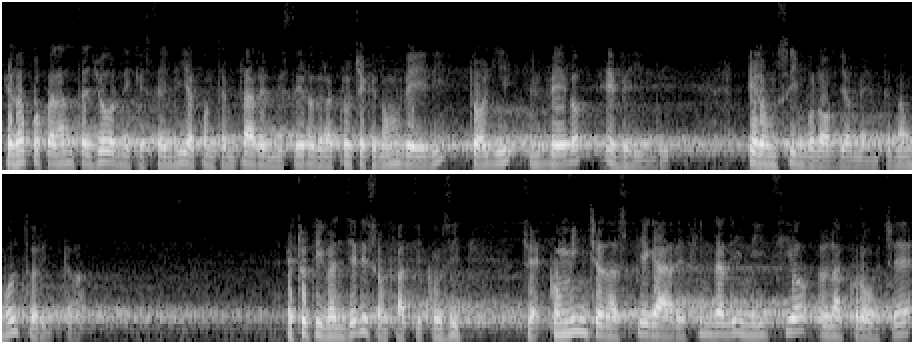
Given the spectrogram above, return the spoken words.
E dopo 40 giorni che stai lì a contemplare il mistero della croce che non vedi, togli il velo e vedi. Era un simbolo ovviamente, ma molto ricco. E tutti i Vangeli sono fatti così, cioè cominciano a spiegare fin dall'inizio la croce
